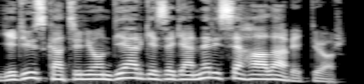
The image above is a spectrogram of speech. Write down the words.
700 katrilyon diğer gezegenler ise hala bekliyor.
